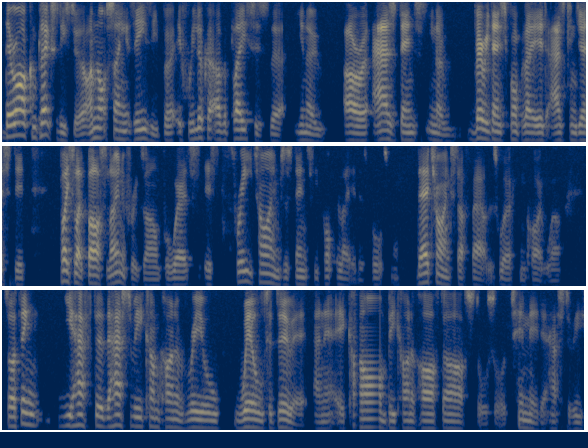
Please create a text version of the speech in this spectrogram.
there are complexities to it. I'm not saying it's easy, but if we look at other places that, you know, are as dense, you know, very densely populated, as congested, places like Barcelona, for example, where it's it's three times as densely populated as Portsmouth. They're trying stuff out that's working quite well. So I think you have to there has to be some kind of real will to do it, and it, it can't be kind of half-assed or sort of timid. It has to be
